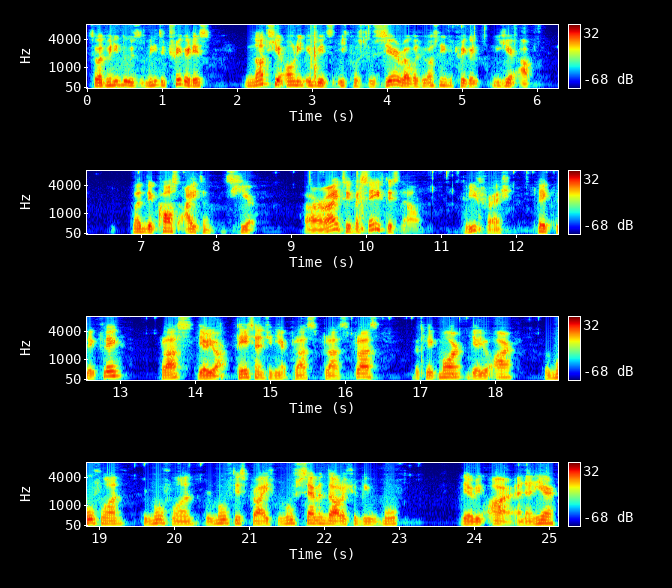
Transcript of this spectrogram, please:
So what we need to do is we need to trigger this not here only if it's equals to zero, but we also need to trigger here up when the cost item is here. Alright, so if I save this now, refresh, click, click, click, plus, there you are. Pay attention here, plus, plus, plus. If I click more, there you are. Remove one, remove one, remove this price, remove $7 should be removed. There we are. And then here,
